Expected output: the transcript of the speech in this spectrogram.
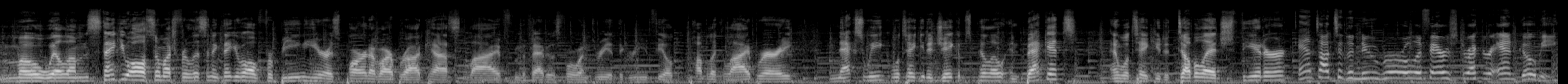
Mo Willems. Thank you all so much for listening. Thank you all for being here as part of our broadcast live from the fabulous 413 at the Greenfield Public Library. Next week, we'll take you to Jacob's Pillow in Becket, and we'll take you to Double Edge Theater. And talk to the new rural affairs director Ann Goby.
